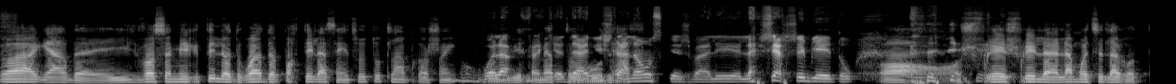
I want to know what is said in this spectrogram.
Ouais, regarde, euh, il va se mériter le droit de porter la ceinture tout l'an prochain. voilà, fait que Danny, je t'annonce que je vais aller la chercher bientôt. Oh, je ferai, je ferai la, moitié de la route.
